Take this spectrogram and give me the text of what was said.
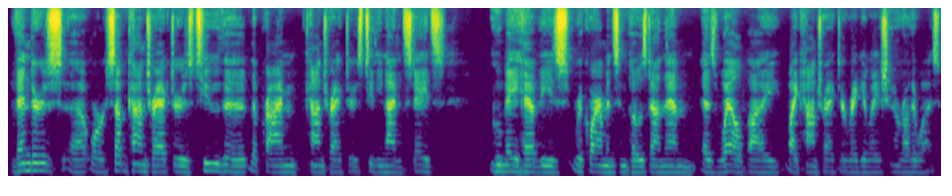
vendors uh, or subcontractors to the, the prime contractors to the United States who may have these requirements imposed on them as well by, by contract or regulation or otherwise.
